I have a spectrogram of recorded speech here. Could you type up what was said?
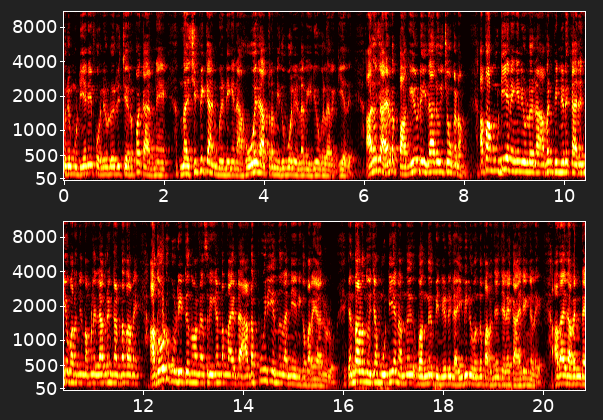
ഒരു മുടിയനെ പോലെയുള്ള ഒരു ചെറുപ്പക്കാരനെ നശിപ്പിക്കാൻ വേണ്ടി ഇങ്ങനെ അഹോരാത്രം ഇതുപോലെയുള്ള വീഡിയോകൾ ഇറക്കിയത്. ആലോചിച്ച് അയാളുടെ പകയുടെ ഇതാലോചിച്ച് നോക്കണം. അപ്പോൾ ആ മുടിയൻ എങ്ങനെയുള്ള ഒരു അവൻ പിന്നീട് കരഞ്ഞു പറഞ്ഞു നമ്മളെല്ലാവരും കണ്ടതാണ്. അതോട് കൂടിയിട്ട് എന്ന് പറഞ്ഞാൽ ശ്രീകണ്ഠൻ നായരുടെ അടപ്പൂരി എന്ന് തന്നെ എനിക്ക് പറയാനുള്ളൂ. എന്താണെന്ന് വെച്ചാൽ മുടിയൻ അന്ന് വന്ന് പിന്നീട് ലൈവിൽ വന്ന് പറഞ്ഞ ചില കാര്യങ്ങൾ അതായത് അവന്റെ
